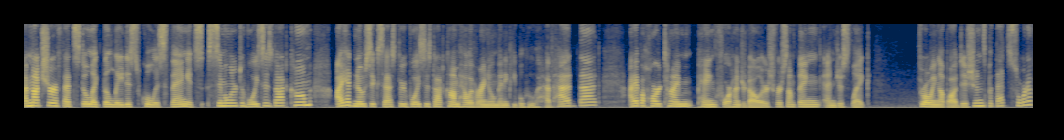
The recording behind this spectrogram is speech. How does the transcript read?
I'm not sure if that's still like the latest, coolest thing. It's similar to voices.com. I had no success through voices.com. However, I know many people who have had that. I have a hard time paying $400 for something and just like throwing up auditions, but that's sort of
